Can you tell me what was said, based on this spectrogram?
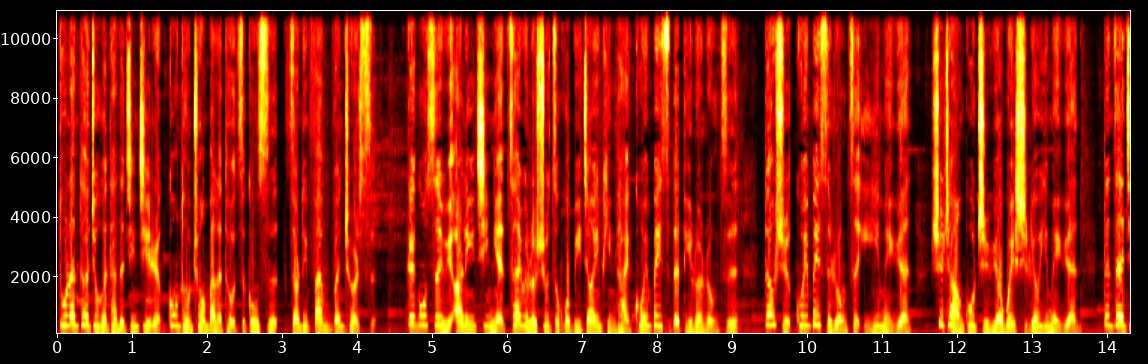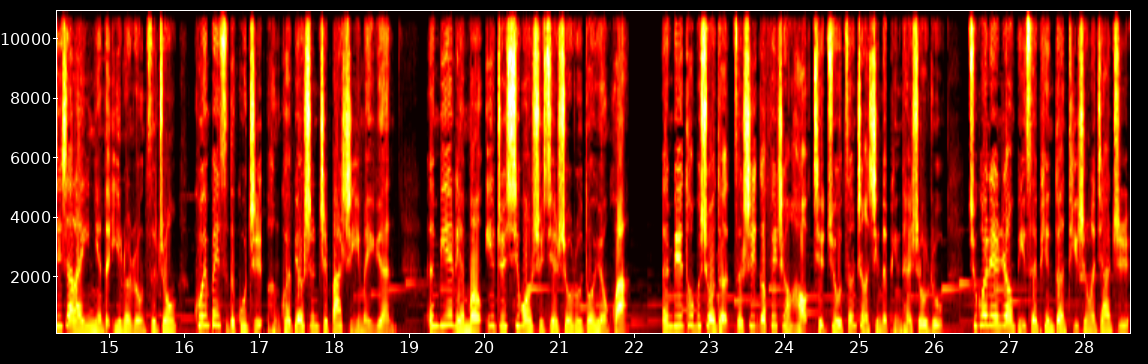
杜兰特就和他的经纪人共同创办了投资公司 Thirty Five Ventures，该公司于2017年参与了数字货币交易平台 Coinbase 的第一轮融资。当时，Coinbase 融资一亿美元，市场估值约为十六亿美元。但在接下来一年的一轮融资中，Coinbase 的估值很快飙升至八十亿美元。NBA 联盟一直希望实现收入多元化。NBA Top Shot 则是一个非常好且具有增长性的平台收入。区块链让比赛片段提升了价值，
